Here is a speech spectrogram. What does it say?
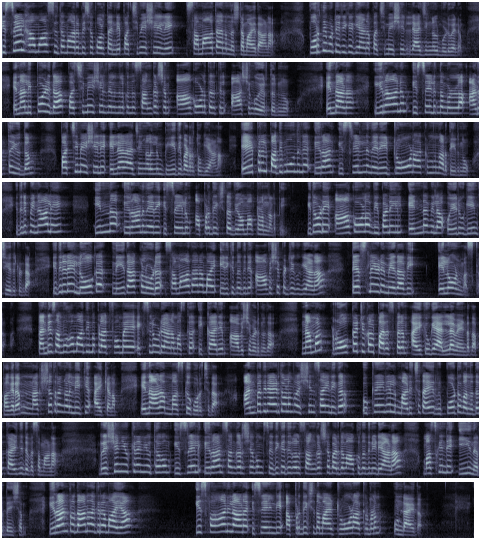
Israel Hamas യുദ്ധം ആരംഭിച്ചപ്പോൾ തന്നെ പശ്ചിമേഷ്യയിലെ സമാധാനം നഷ്ടമായതാണ്. പൊറുതിമുട്ടിയിരിക്കുകയാണ് പശ്ചിമേഷ്യൻ രാജ്യങ്ങൾ മുഴുവനും. എന്നാൽ ഇപ്പോഴിതാ പശ്ചിമേഷ്യയിൽ നിലനിൽക്കുന്ന സംഘർഷം ആഗോളതലത്തിൽ ആശങ്ക ഉയർത്തുന്നു. എന്താണ് ഇറാനും ഇസ്രയേലും തമ്മിലുള്ള അടുത്ത യുദ്ധം? പശ്ചിമേഷ്യയിലെ എല്ലാ രാജ്യങ്ങളിലും ഭീതി പടർത്തുകയാണ്. ഏപ്രിൽ പതിമൂന്നിന് ഇറാൻ ഇസ്രയേലിന് നേരെ ഡ്രോൺ ആക്രമണം നടത്തിയിരുന്നു. ഇതിന് പിന്നാലെ ഇന്ന് ഇറാന് നേരെ ഇസ്രയേലും അപ്രതീക്ഷിത വ്യോമാക്രമണം നടത്തി. ഇതോടെ ആഗോള വിപണിയിൽ എണ്ണവില ഉയരുകയും ചെയ്തിട്ടുണ്ട്. ഇതിനിടെ ലോക നേതാക്കളോട് സമാധാനമായി ഇരിക്കുന്നതിന് ആവശ്യപ്പെട്ടിരിക്കുകയാണ് ടെസ്ലയുടെ മേധാവി എലോൺ മസ്ക്. തന്റെ സമൂഹമാധ്യമ പ്ലാറ്റ്ഫോമായ എക്സിലൂടെയാണ് മസ്ക് ഇക്കാര്യം ആവശ്യപ്പെടുന്നത്. നമ്മൾ റോക്കറ്റുകൾ പരസ്പരം അയക്കുകയല്ല വേണ്ടത് പകരം നക്ഷത്രങ്ങളിലേക്ക് അയക്കണം എന്നാണ് മസ്ക് കുറിച്ചത്. അൻപതിനായിരത്തോളം റഷ്യൻ സൈനികർ ഉക്രൈനിൽ മരിച്ചതായി റിപ്പോർട്ട് വന്നത് കഴിഞ്ഞ ദിവസമാണ്. റഷ്യൻ യുക്രൈൻ യുദ്ധവും ഇസ്രയേൽ ഇറാൻ സംഘർഷവും സ്ഥിതിഗതികൾ സംഘർഷഭരിതമാക്കുന്നതിനിടെയാണ് മസ്കിന്റെ ഈ നിർദ്ദേശം. ഇറാൻ പ്രധാന നഗരമായ ഇസ്ഫഹാനിലാണ് ഇസ്രയേലിന്റെ അപ്രതീക്ഷിതമായ ഡ്രോൺ ആക്രമണം ഉണ്ടായത്.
